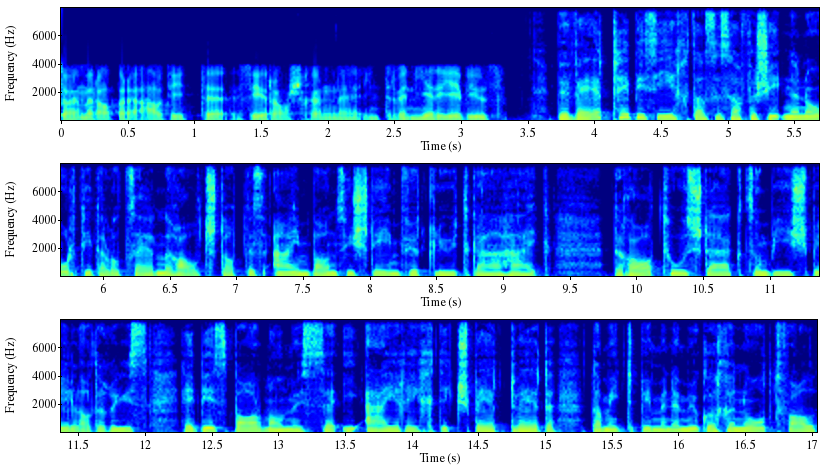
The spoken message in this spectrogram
Da haben wir aber auch dort äh, sehr rasch können intervenieren jeweils. Bewährt habe sich, dass es an verschiedenen Orten in der Luzerner Altstadt ein Einbahnsystem für die Leute gegeben hat. Der Rathaussteg zum Beispiel oder uns habe ein paar Mal müssen in eine Richtung gesperrt werden, damit bei einem möglichen Notfall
